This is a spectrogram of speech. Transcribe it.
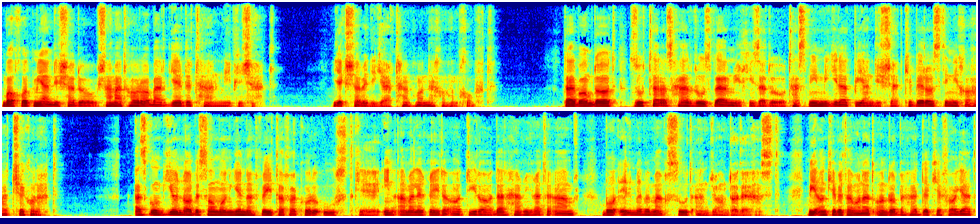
با خود می اندیشد و شمدها را بر گرد تن می پیچد. یک شب دیگر تنها نخواهم خفت. در بامداد زودتر از هر روز برمیخیزد و تصمیم می‌گیرد بیاندیشد که به راستی می‌خواهد چه کند از گنگی و نابسامانی نحوه تفکر اوست که این عمل غیرعادی را در حقیقت امر با علم به مقصود انجام داده است بی آنکه بتواند آن را به حد کفایت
